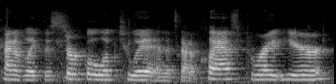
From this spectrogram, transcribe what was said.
kind of like the circle look to it and it's got a clasp right here.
